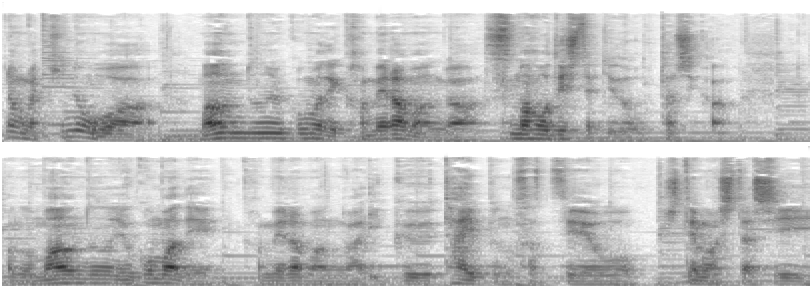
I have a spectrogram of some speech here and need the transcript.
なんか昨日はマウンドの横までカメラマンがスマホでしたけど確か。あのマウンドの横までカメラマンが行くタイプの撮影をしてましたし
